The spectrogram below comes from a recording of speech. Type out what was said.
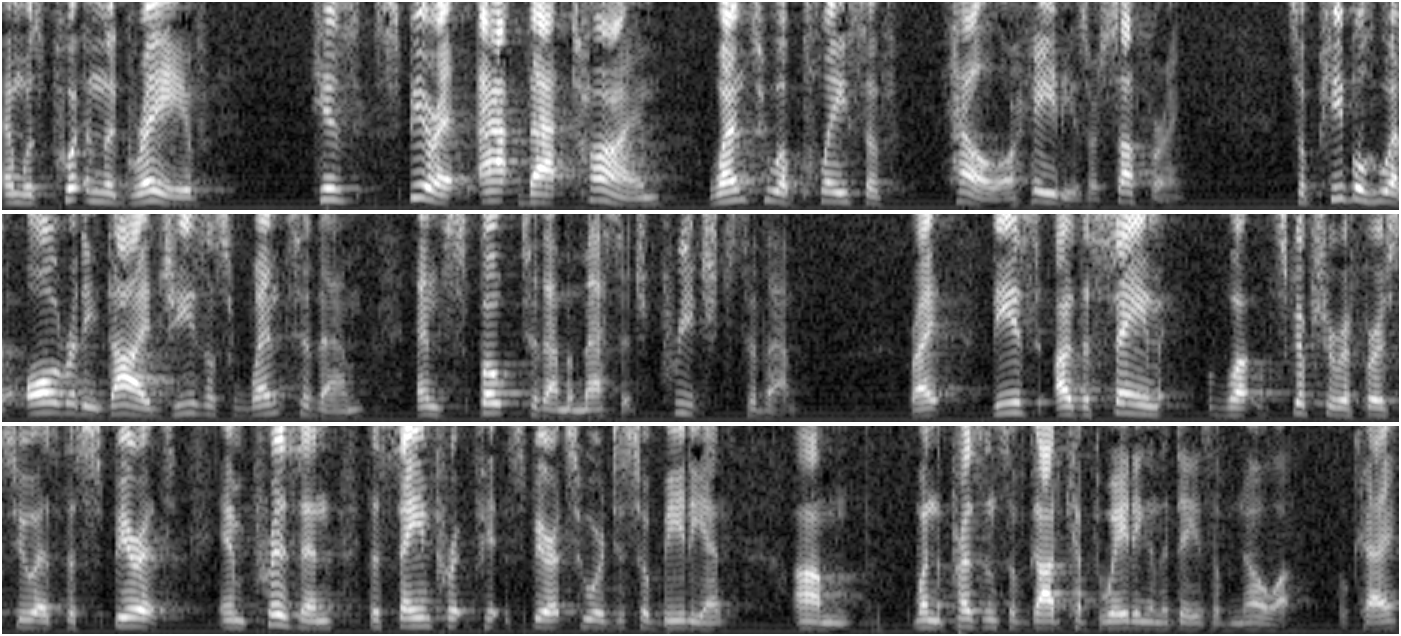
and was put in the grave, his spirit at that time went to a place of hell or Hades or suffering. So, people who had already died, Jesus went to them and spoke to them a message, preached to them. Right? These are the same, what Scripture refers to as the spirits in prison the same pr- spirits who were disobedient um, when the presence of God kept waiting in the days of Noah. Okay?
